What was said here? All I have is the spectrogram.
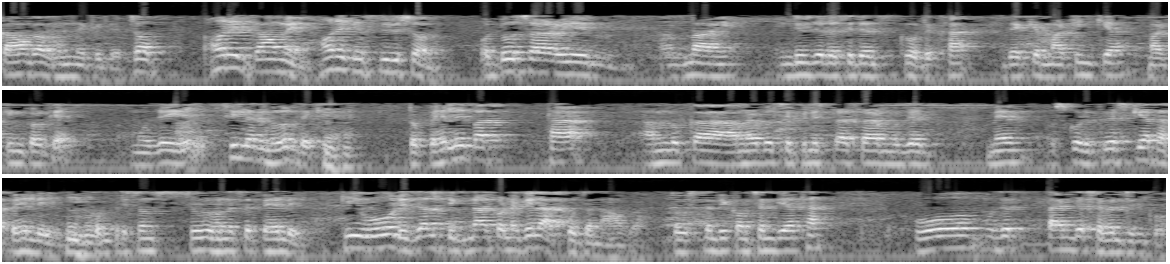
गाँव गाँव घूमने के लिए। जब हर एक गाँव में हर एक इंस्टीट्यूशन और दो चार ये अपना इंडिविजुअल रेसिडेंस को देखा देख के मार्किंग किया मार्किंग करके मुझे ये सील एनवलप देखे। हैं तो पहले बात था हम लोग का ऑनरेबल चीफ मिनिस्टर सर मुझे मैं उसको रिक्वेस्ट किया था पहले कॉम्पिटिशन शुरू होने से पहले कि वो रिज़ल्ट इग्नोर करने के लिए आपको जाना होगा। तो उसने भी कंसेंट दिया था। वो मुझे टाइम दिया सेवनटीन को।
